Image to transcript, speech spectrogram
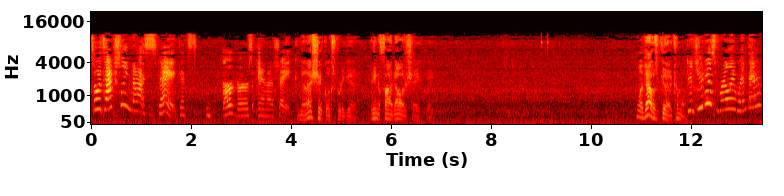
So it's actually not steak. It's burgers and a shake. Now that shake looks pretty good. It ain't a five dollar shake, but well, that was good. Come on, Did you just really went there?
